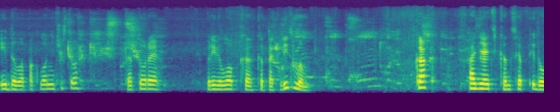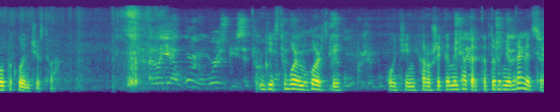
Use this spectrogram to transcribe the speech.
Идолопоклонничество, которое привело к катаклизмам. Как понять концепт идолопоклонничества? Есть Уоррен Уорсби, очень хороший комментатор, который мне нравится,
